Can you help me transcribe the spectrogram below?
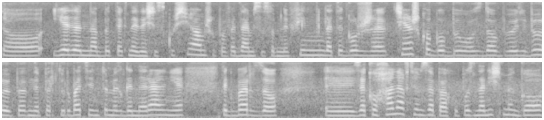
to jeden nabytek, na jeden się skusiłam, już opowiadałam jest osobny filmik, dlatego że ciężko go było zdobyć, były pewne perturbacje, natomiast generalnie tak bardzo y, zakochana w tym zapachu. Poznaliśmy go y,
